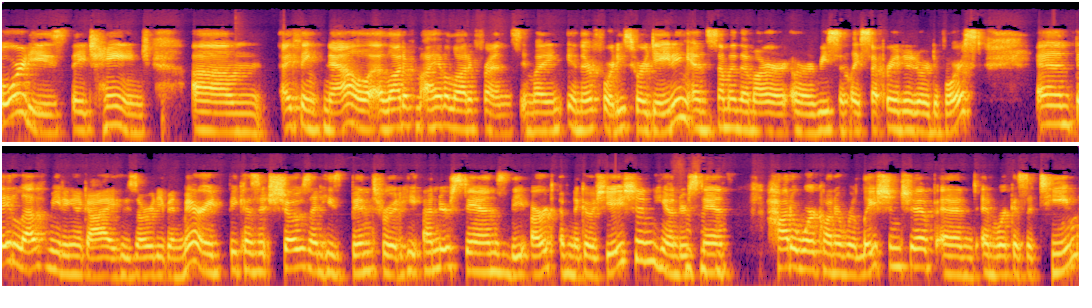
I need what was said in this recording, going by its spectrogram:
40s they change. Um, i think now a lot of i have a lot of friends in my in their 40s who are dating and some of them are, are recently separated or divorced. And they love meeting a guy who's already been married because it shows that he's been through it. He understands the art of negotiation. He understands how to work on a relationship and and work as a team.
